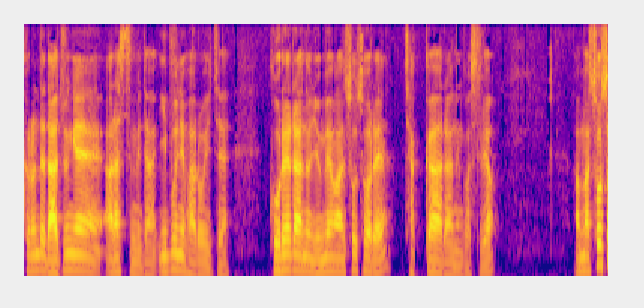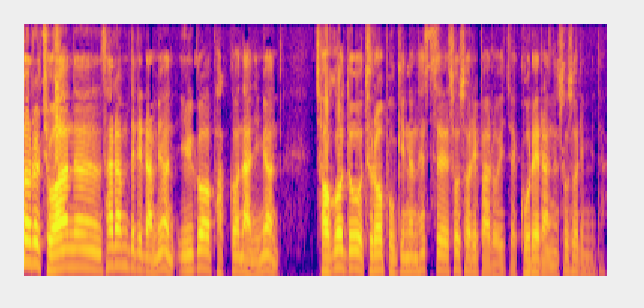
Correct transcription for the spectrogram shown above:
그런데 나중에 알았습니다. 이분이 바로 이제 고래라는 유명한 소설의 작가라는 것을요. 아마 소설을 좋아하는 사람들이라면 읽어봤거나 아니면 적어도 들어보기는 했을 소설이 바로 이제 고래라는 소설입니다.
